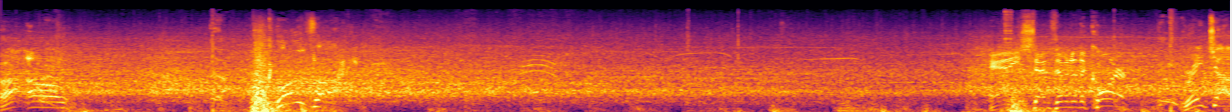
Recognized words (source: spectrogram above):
Uh-oh. Clothesline. And he sends him into the corner. Great job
